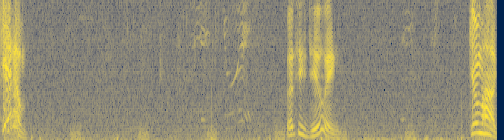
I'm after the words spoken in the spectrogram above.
Get him! What's he doing? Give him a hug.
